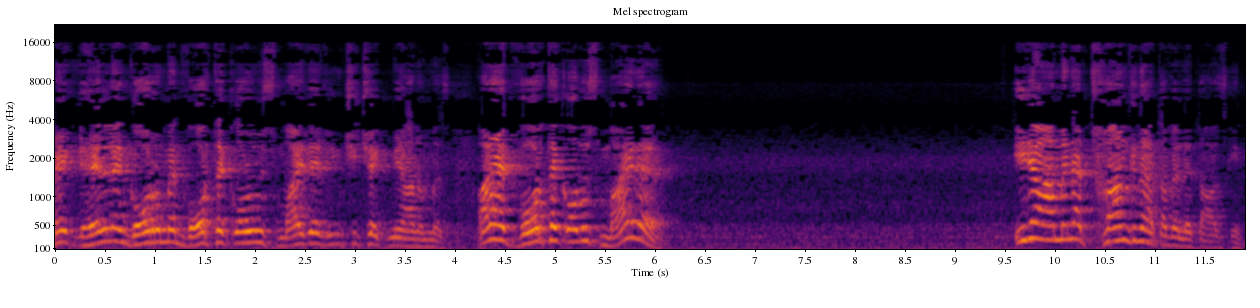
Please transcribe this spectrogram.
Մեկ հելն են գոռում են Որթեկորուս մայրեր, ինչի՞ չեք միանում ես։ Արա այդ Որթեկորուս մայրը իր ամենաթանկն է տվել այդ ազգին։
